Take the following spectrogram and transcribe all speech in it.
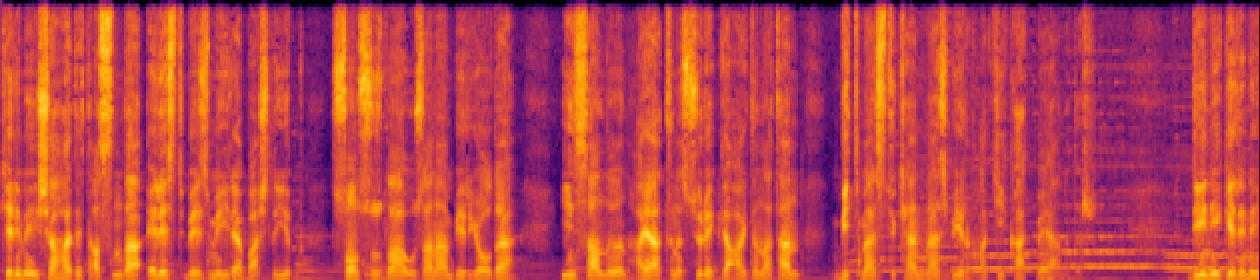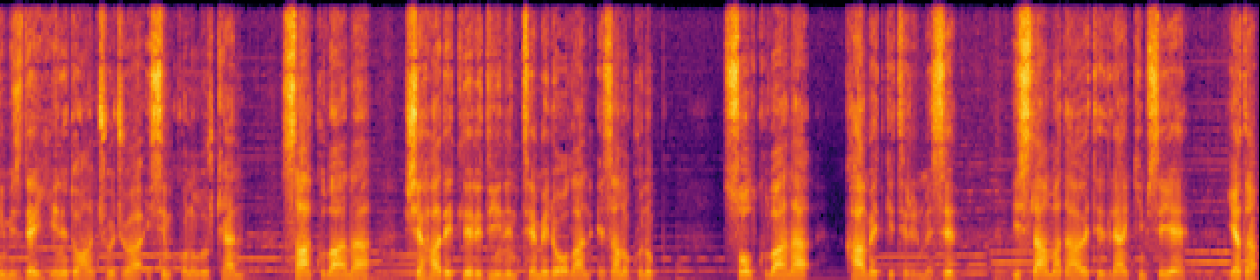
Kelime-i şehadet aslında elest bezmi ile başlayıp sonsuzluğa uzanan bir yolda insanlığın hayatını sürekli aydınlatan bitmez tükenmez bir hakikat beyanıdır. Dini geleneğimizde yeni doğan çocuğa isim konulurken sağ kulağına şehadetleri dinin temeli olan ezan okunup sol kulağına kâmet getirilmesi, İslam'a davet edilen kimseye ya da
